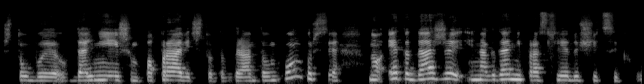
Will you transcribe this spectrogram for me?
чтобы в дальнейшем поправить что-то в грантовом конкурсе, но это даже иногда не про следующий цикл.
